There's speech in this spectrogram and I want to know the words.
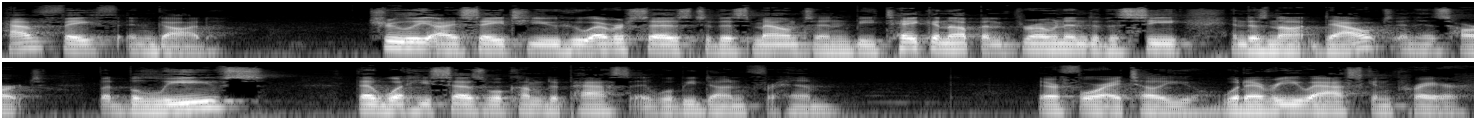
Have faith in God. Truly I say to you, whoever says to this mountain, Be taken up and thrown into the sea, and does not doubt in his heart, but believes that what he says will come to pass, it will be done for him. Therefore I tell you, whatever you ask in prayer,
